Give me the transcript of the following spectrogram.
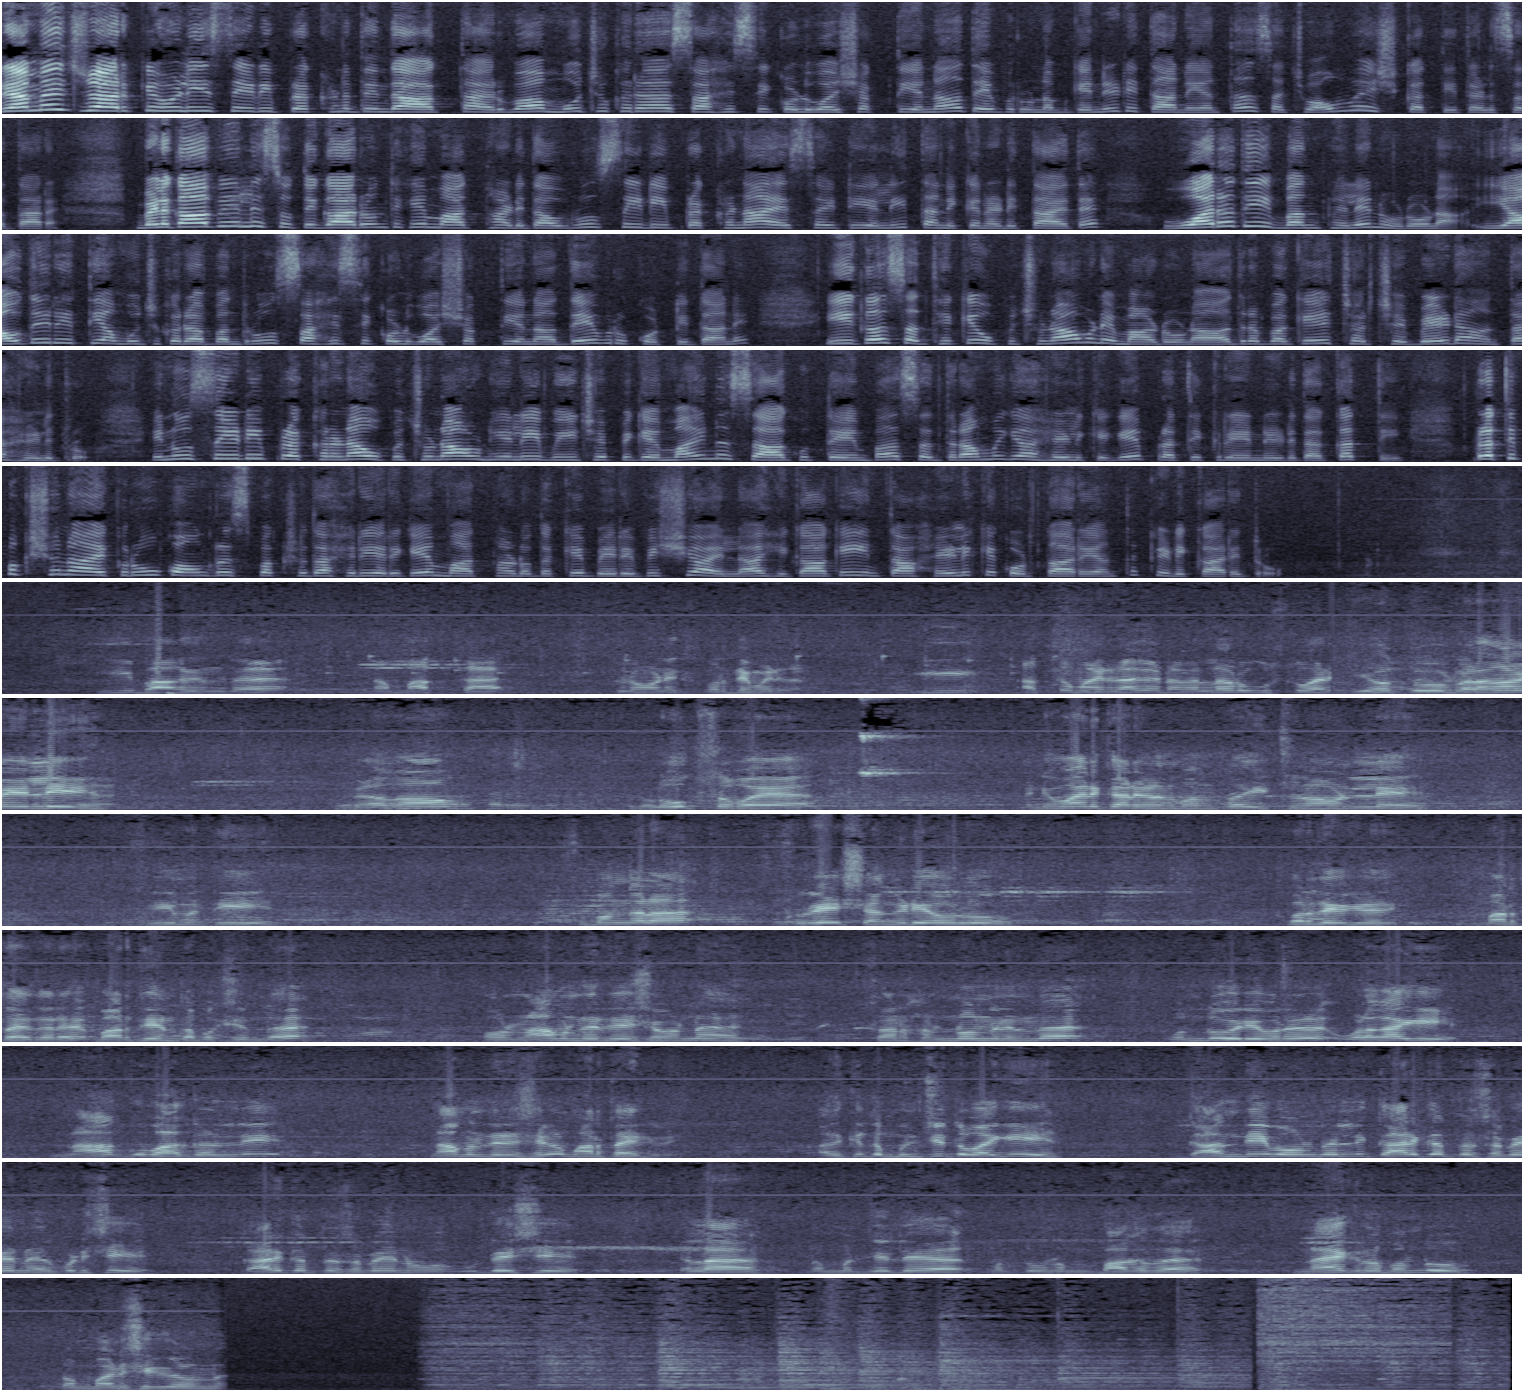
ರಮೇಶ್ ಜಾರಕಿಹೊಳಿ ಸೇರಿ ಪ್ರಕರಣದಿಂದ ಆಗ್ತಾ ಇರುವ ಮುಜುಗರ ಸಹಿಸಿಕೊಳ್ಳುವ ಶಕ್ತಿಯನ್ನ ದೇವರು ನಮಗೆ ನೀಡಿದ್ದಾನೆ ಅಂತ ಸಚಿವ ಉಮೇಶ್ ಕತ್ತಿ ತಿಳಿಸಿದ್ದಾರೆ. ಬೆಳಗಾವಿಯಲ್ಲಿ ಸುದ್ದಿಗಾರರೊಂದಿಗೆ ಮಾತನಾಡಿದ ಅವರು, ಸಿಡಿ ಪ್ರಕರಣ ಎಸ್ಐಟಿಯಲ್ಲಿ ತನಿಖೆ ನಡೀತಾ ಇದೆ. ವರದಿ ಬಂದ ಮೇಲೆ ನೋಡೋಣ. ಯಾವುದೇ ರೀತಿಯ ಮುಜುಗರ ಬಂದರೂ ಸಹಿಸಿಕೊಳ್ಳುವ ಶಕ್ತಿಯನ್ನ ದೇವರು ಕೊಟ್ಟಿದ್ದಾನೆ. ಈಗ ಸದ್ಯಕ್ಕೆ ಉಪಚುನಾವಣೆ ಮಾಡೋಣ. ಅದರ ಬಗ್ಗೆ ಚರ್ಚೆ ಬೇಡ ಅಂತ ಹೇಳಿದ್ರು. ಇನ್ನು ಸಿಡಿ ಪ್ರಕರಣ ಉಪಚುನಾವಣೆಯಲ್ಲಿ ಬಿಜೆಪಿಗೆ ಮೈನಸ್ ಆಗುತ್ತೆ ಎಂಬ ಸಿದ್ದರಾಮಯ್ಯ ಹೇಳಿಕೆಗೆ ಪ್ರತಿಕ್ರಿಯೆ ನೀಡಿದ ಕತ್ತಿ. ಪ್ರತಿಪಕ್ಷ ನಾಯಕರು ಕಾಂಗ್ರೆಸ್ ಪಕ್ಷದ ಹಿರಿಯರಿಗೆ ಮಾತನಾಡೋದಕ್ಕೆ ಬೇರೆ ವಿಷಯ ಇಲ್ಲ ಹೀಗಾಗಿ ಇಂತಹ ಹೇಳಿಕೆ ಕೊಡ್ತಾರೆ ಅಂತ ಕಿಡಿಕಾರಿದ್ರು. ಈ ಭಾಗದಿಂದ ನಮ್ಮ ಅಕ್ಕ ಚುನಾವಣೆಗೆ ಸ್ಪರ್ಧೆ ಮಾಡಿದ್ದಾರೆ. ಈ ಅಕ್ಕ ಮಾಡಿದಾಗ ನಾವೆಲ್ಲರೂ ಉಸ್ತುವಾರಿ. ಇವತ್ತು ಬೆಳಗಾವಿಯಲ್ಲಿ ಬೆಳಗಾವಿ ಲೋಕಸಭೆಯ ಅನಿವಾರ್ಯ ಕಾರ್ಯಗಳನ್ನು ಬಂತ ಈ ಚುನಾವಣೆಯಲ್ಲಿ ಶ್ರೀಮತಿ ಸುಮಂಗಲ ಸುರೇಶ್ ಅಂಗಡಿ ಅವರು ಸ್ಪರ್ಧೆ ಮಾಡ್ತಾ ಇದ್ದಾರೆ ಭಾರತೀಯ ಜನತಾ ಪಕ್ಷದಿಂದ. ಅವರ ನಾಮನಿರ್ದೇಶವನ್ನು ಸಾವಿರದ ಹನ್ನೊಂದರಿಂದ ಒಂದೂವರೆವರೆ ಒಳಗಾಗಿ ನಾಲ್ಕು ಭಾಗಗಳಲ್ಲಿ ನಾಮನಿರ್ದೇಶನಗಳು ಮಾಡ್ತಾಯಿದ್ವಿ ಅದಕ್ಕಿಂತ ಮುಂಚಿತವಾಗಿ ಗಾಂಧಿ ಭವನದಲ್ಲಿ ಕಾರ್ಯಕರ್ತರ ಸಭೆಯನ್ನು ಏರ್ಪಡಿಸಿ, ಕಾರ್ಯಕರ್ತರ ಸಭೆಯನ್ನು ಉದ್ದೇಶಿಸಿ ಎಲ್ಲ ನಮ್ಮ ಜಿಲ್ಲೆಯ ಮತ್ತು ನಮ್ಮ ಭಾಗದ ನಾಯಕರು ಬಂದು ತಮ್ಮ ಅನಿಸಿಕೆಗಳನ್ನು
